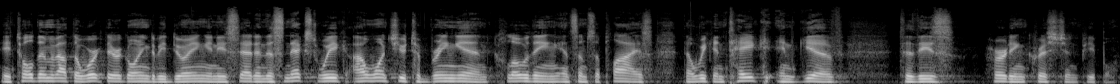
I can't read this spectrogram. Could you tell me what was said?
He told them about the work they were going to be doing, and he said, In this next week, I want you to bring in clothing and some supplies that we can take and give to these hurting Christian people.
